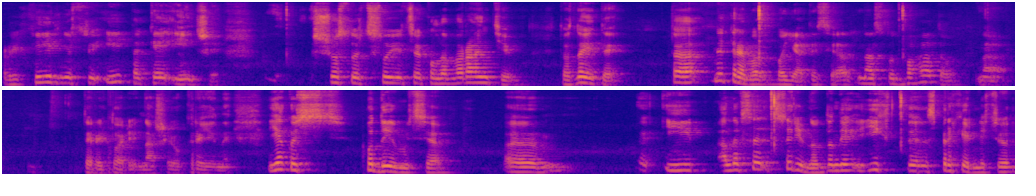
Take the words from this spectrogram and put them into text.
прихильністю і таке інше. що стосується колаборантів, то знаєте, та не треба боятися. Нас тут багато на території нашої України. Якось подивимося. І, але все, все рівно їх е, з прихильністю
